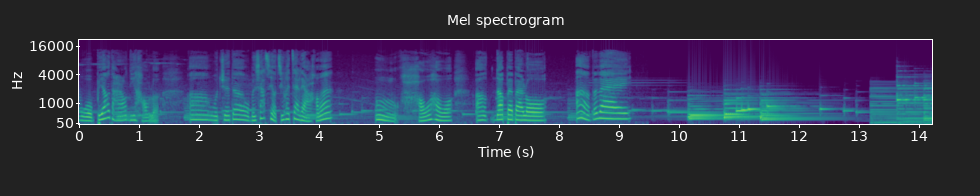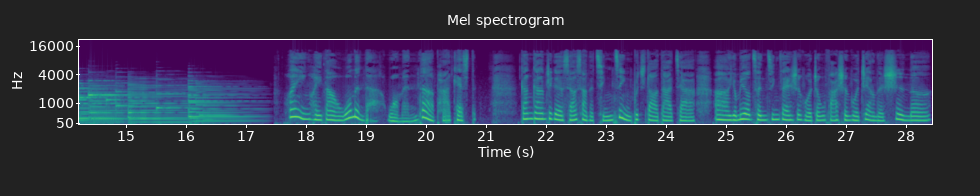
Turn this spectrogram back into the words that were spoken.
我不要打扰你好了。嗯，我觉得我们下次有机会再聊好吗？嗯，好哦，好哦，啊，那拜拜喽。啊，拜拜。回到我们的我们的 podcast。刚刚这个小小的情境，不知道大家啊、有没有曾经在生活中发生过这样的事呢？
